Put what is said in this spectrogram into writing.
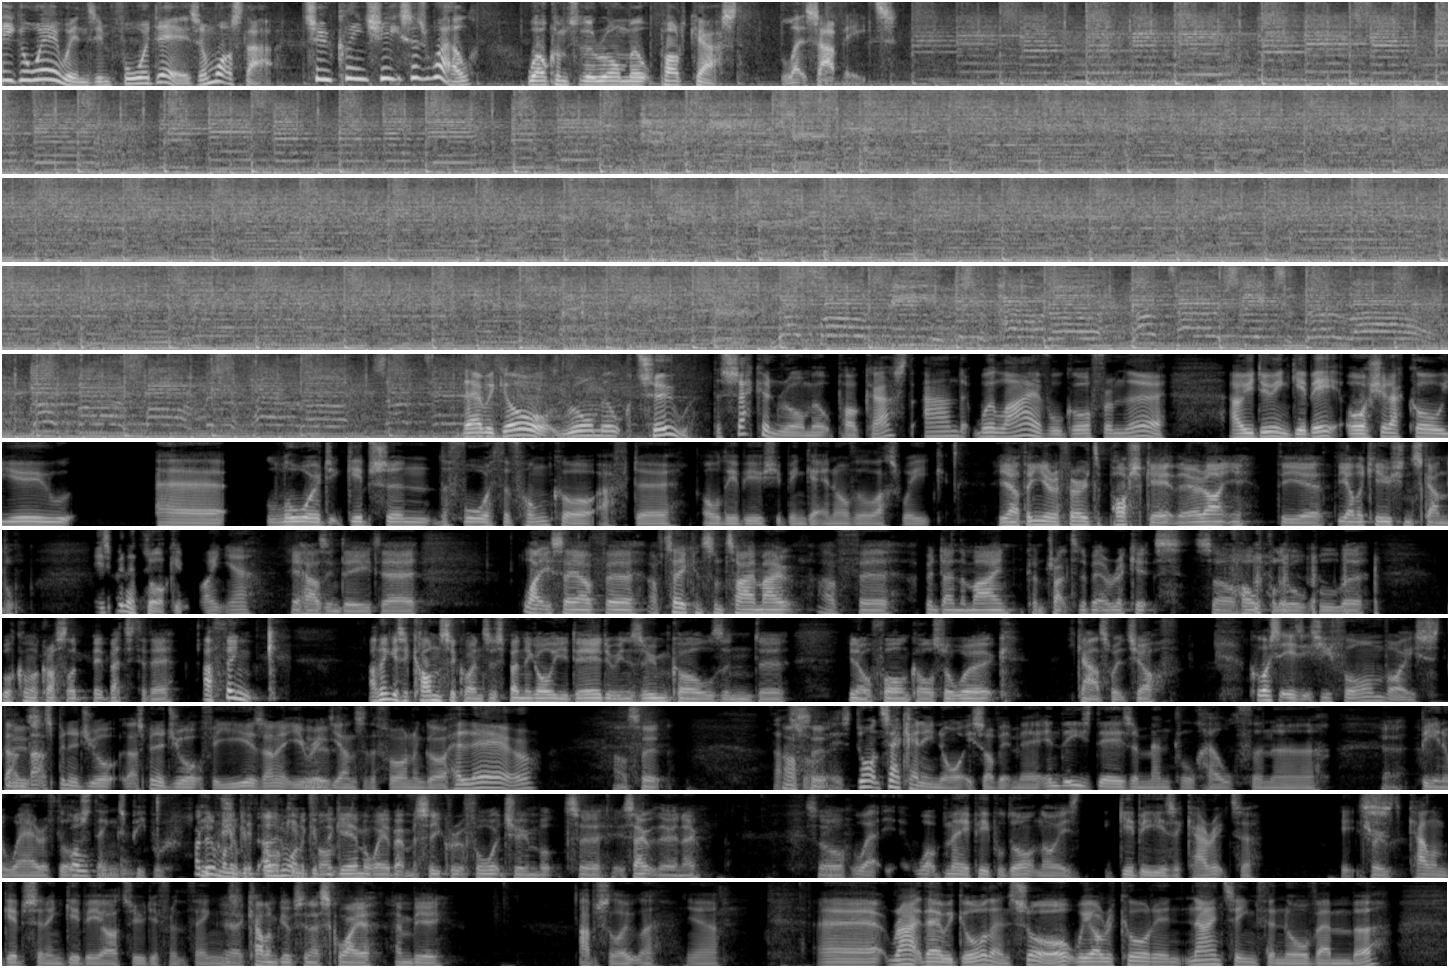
League away wins in four days, and what's that? Two clean sheets as well? Welcome to the Raw Milk Podcast. Let's have it. There we go, Raw Milk 2, the second Raw Milk podcast, and we're live. We'll go from there. How are you doing, Gibby? Or should I call you uh, Lord Gibson the Fourth of Hunko after all the abuse you've been getting over the last week? Yeah, I think you're referring to Poshgate there, aren't you? The uh, the elocution scandal. It's been a talking point, yeah. It has indeed. Uh, like you say, I've uh, I've taken some time out. I've uh, I've been down the mine, contracted a bit of rickets, so hopefully we'll we'll, we'll come across a bit better today. I think I think it's a consequence of spending all your day doing Zoom calls and uh, you know phone calls for work. You can't switch off. Of course it is. It's your phone voice. That that's been a joke. That's been a joke for years, hasn't it? You, It you answer the phone and go, "Hello." That's it. That's, That's it it. is. Don't take any notice of it, mate. In these days of mental health and uh, Yeah. being aware of those Well, things, people. I didn't people want to give I didn't want to give the game away about my secret fortune, but uh, it's out there now. So What, what many people don't know is Gibby is a character. It's True. Callum Gibson and Gibby are two different things. yeah, Callum Gibson, Esquire, MBE. Absolutely, yeah. Uh, right, there we go then. So we are recording 19th of November,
